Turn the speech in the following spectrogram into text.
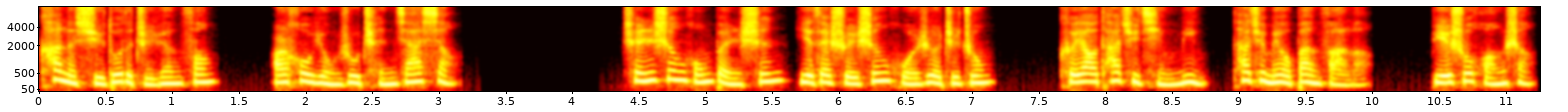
看了许多的纸鸢坊，而后涌入陈家巷。陈生红本身也在水深火热之中，可要他去请命，他却没有办法了。别说皇上，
